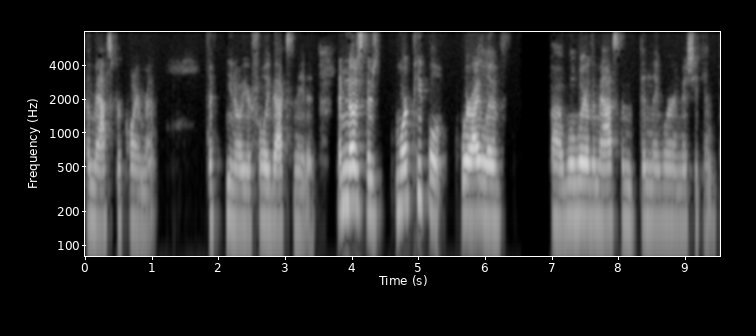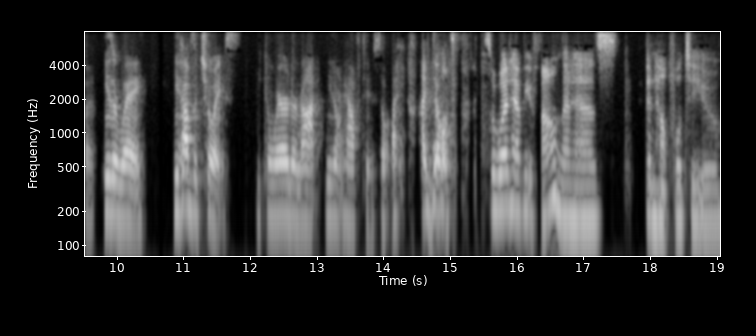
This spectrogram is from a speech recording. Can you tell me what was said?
the mask requirement. If you know you're fully vaccinated. I've noticed there's more people where i live uh, will wear the mask than, than they were in michigan. But either way you have the choice. You can wear it or not. You don't have to. So i i don't. So what have you found that has been helpful to you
